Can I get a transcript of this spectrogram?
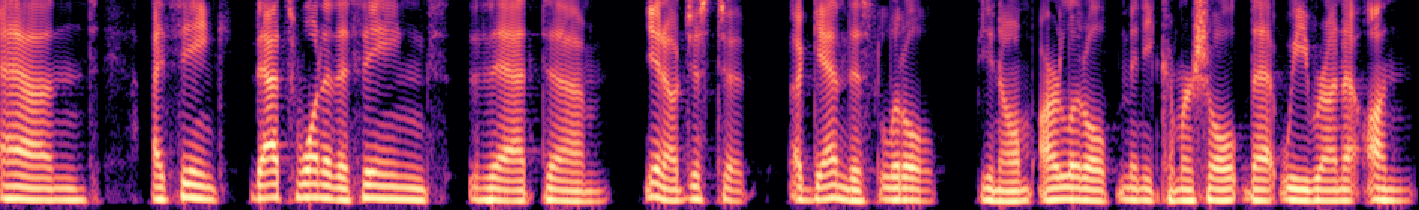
and I think that's one of the things that, um, you know, just to, again, this little, you know, our little mini commercial that we run on,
